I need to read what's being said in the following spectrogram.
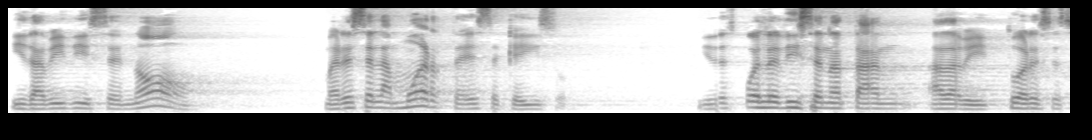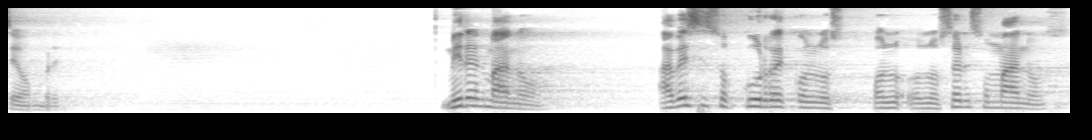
Y David dice, no, merece la muerte ese que hizo. Y después le dice Natán a David, tú eres ese hombre. Mira hermano, a veces ocurre con los, con los seres humanos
